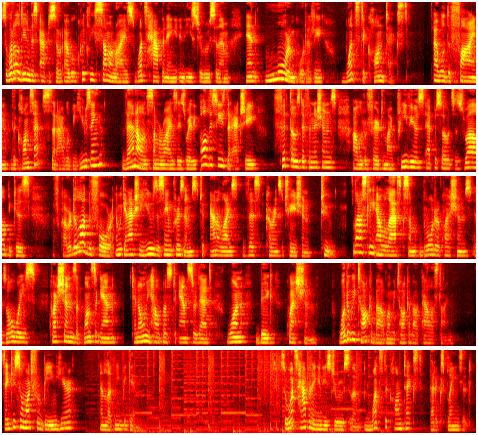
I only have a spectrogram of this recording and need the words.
So, what I'll do in this episode, I will quickly summarize what's happening in East Jerusalem and, more importantly, what's the context. I will define the concepts that I will be using. Then I'll summarize the Israeli policies that actually fit those definitions. I will refer to my previous episodes as well because I've covered a lot before, and we can actually use the same prisms to analyze this current situation too. Lastly, I will ask some broader questions, as always, questions that once again can only help us to answer that one big question What do we talk about when we talk about Palestine? Thank you so much for being here, and let me begin. So, what's happening in East Jerusalem, and what's the context that explains it?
